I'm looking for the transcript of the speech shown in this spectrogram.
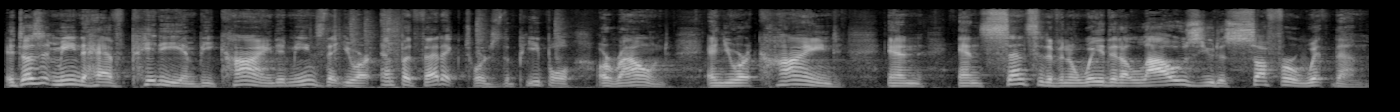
It doesn't mean to have pity and be kind. It means that you are empathetic towards the people around and you are kind and, and sensitive in a way that allows you to suffer with them.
